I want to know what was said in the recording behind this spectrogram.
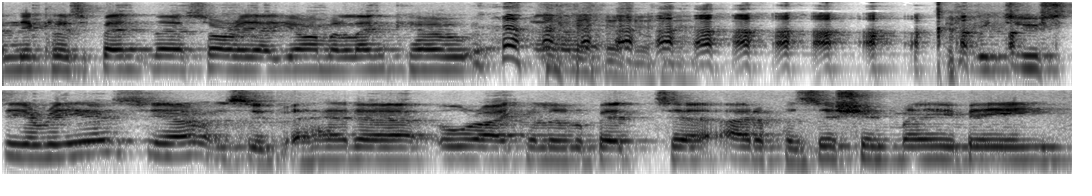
Nicklas Bendtner, sorry, uh, Yarmolenko uh, reduced the arrears. You know, it was, had uh, Ulreich a little bit uh, out of position, maybe.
